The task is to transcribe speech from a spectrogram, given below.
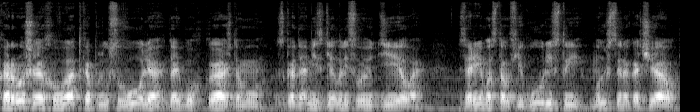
Хорошая хватка плюс воля, дай бог каждому, с годами сделали свое дело. Зарема стал фигуристый, мышцы накачал.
